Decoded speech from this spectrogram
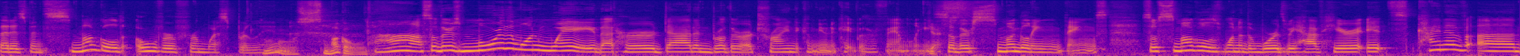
that has been smuggled over from West Berlin. Ooh, smuggled. Ah, so there's more than one way that her dad and brother are trying to communicate with her family. Yes. So they're smuggling things. So smuggle is one of the words we have here. It's kind of uh,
